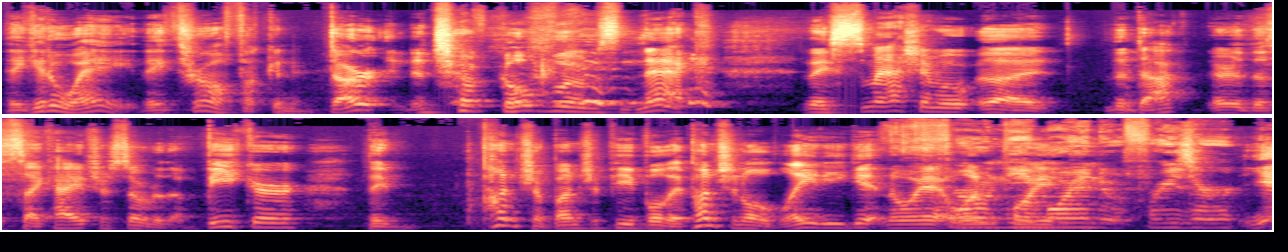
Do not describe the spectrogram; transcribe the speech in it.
they get away. They throw a fucking dart into Jeff Goldblum's neck. They smash him over uh, the doc or the psychiatrist over the beaker. They punch a bunch of people. They punch an old lady getting away at Throw one point. Nimoy into a freezer. Yeah,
